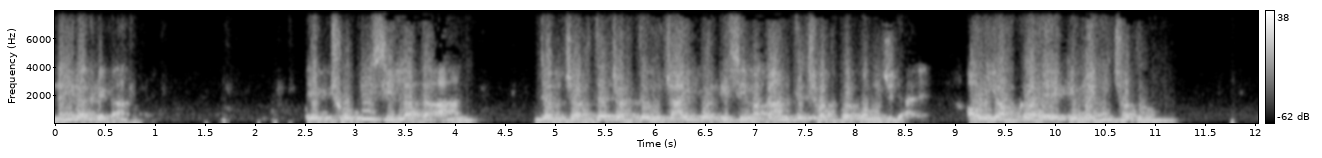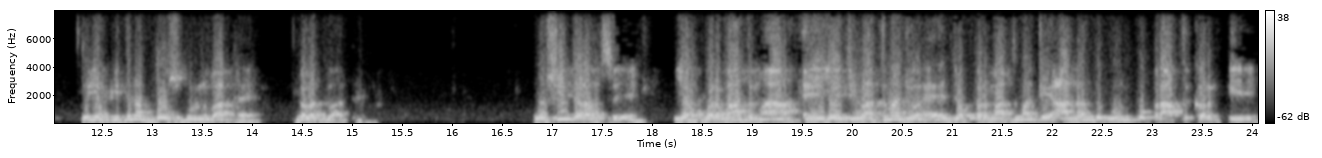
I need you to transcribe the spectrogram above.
नहीं रखेगा। एक छोटी सी लता जब चढ़ते चढ़ते ऊंचाई पर किसी मकान के छत पर पहुँच जाए और यह कहे कि मैं ही छत हूँ। तो यह कितना दोषपूर्ण बात है, गलत बात है। उसी तरह से यह परमात्मा ये जीवात्मा जो है, जब परमात्मा के आनंद गुण को प्राप्त करके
